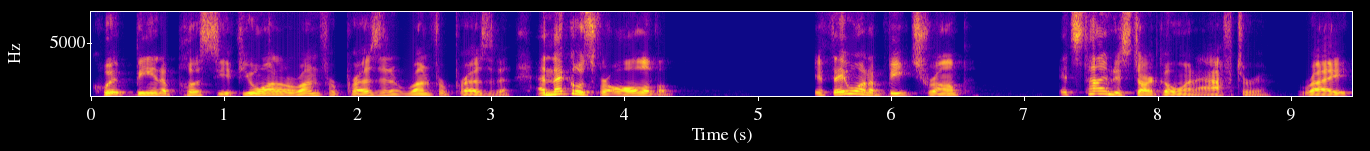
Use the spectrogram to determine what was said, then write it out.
quit being a pussy. If you want to run for president, run for president. And that goes for all of them. If they want to beat Trump, it's time to start going after him, right?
